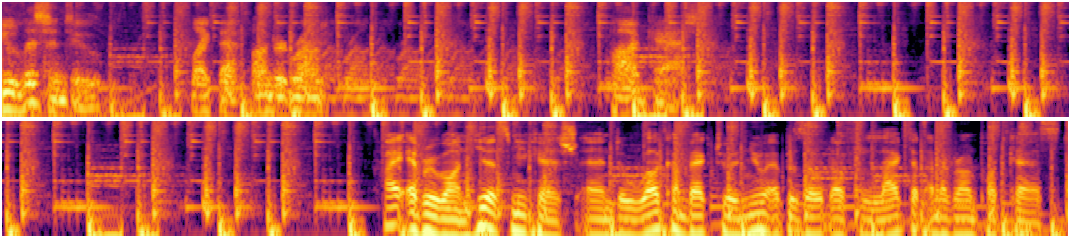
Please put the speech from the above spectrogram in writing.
You listen to like that underground podcast. Hi everyone, here's Mikesh and welcome back to a new episode of Like That Underground podcast.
